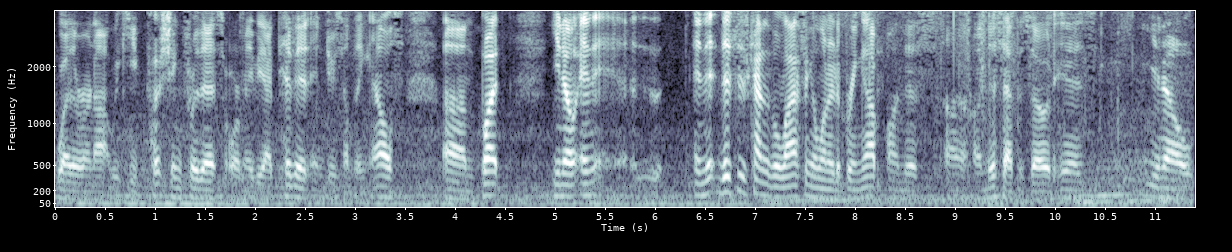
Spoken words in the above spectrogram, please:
whether or not we keep pushing for this, or maybe I pivot and do something else. Um, but you know, and and th- this is kind of the last thing I wanted to bring up on this uh, on this episode is, you know,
